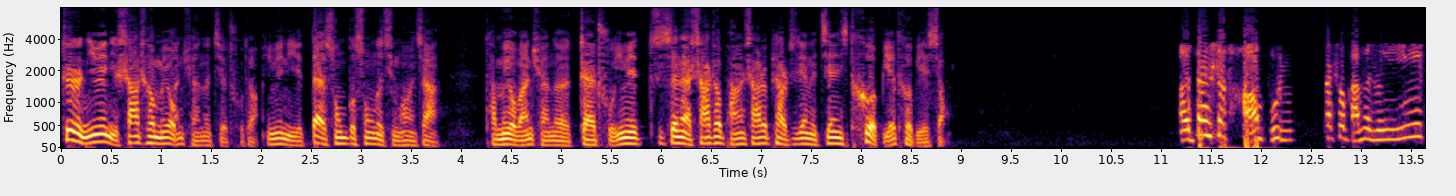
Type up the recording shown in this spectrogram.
这是因为你刹车没有完全的解除掉，因为你带松不松的情况下，它没有完全的摘除，因为现在刹车盘、刹车片之间的间隙特别特别小。呃，但是好像不是刹车盘的声音，因为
